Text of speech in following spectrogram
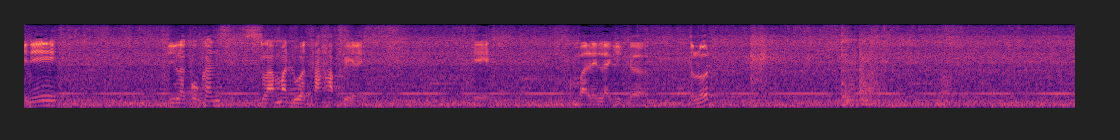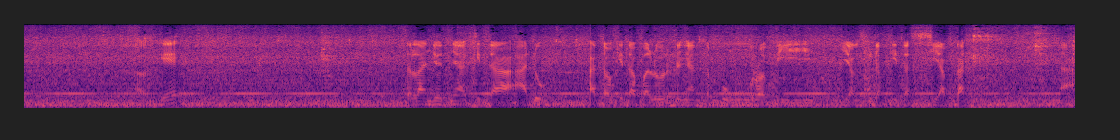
Ini dilakukan selama dua tahap ya. Oke kembali lagi ke telur oke. Selanjutnya kita aduk atau kita balur dengan tepung roti yang sudah kita siapkan. Nah.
